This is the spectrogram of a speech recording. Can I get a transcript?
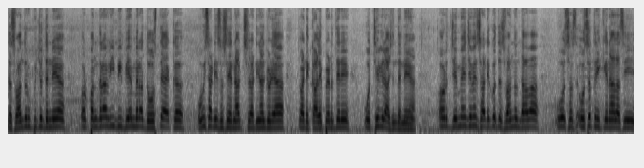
ਦਸਵੰਧ ਰੂਪੀ ਚੋਂ ਦਿੰਨੇ ਆ ਔਰ 15 20 ਬੀਬੀਆਂ, ਮੇਰਾ ਦੋਸਤ ਹੈ ਇੱਕ, ਉਹ ਵੀ ਸਾਡੀ ਸੁਸੇ ਨਾਲ, ਸਾਡੀ ਨਾਲ ਜੁੜਿਆ, ਤੁਹਾਡੇ ਕਾਲੇ ਪਿੰਡ ਦੇ ਨੇ, ਉੱਥੇ ਵੀ ਰਾਸ਼ਨ ਦਿੰਨੇ ਆ। ਔਰ ਜਿਵੇਂ ਜਿਵੇਂ ਸਾਡੇ ਕੋਲ ਦਸਵੰਧ ਹੁੰਦਾ ਵਾ, ਉਸ ਉਸ ਤਰੀਕੇ ਨਾਲ ਅਸੀਂ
